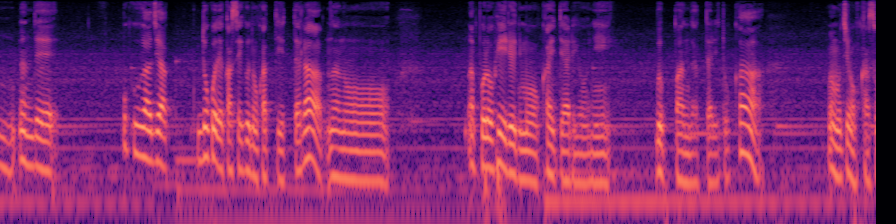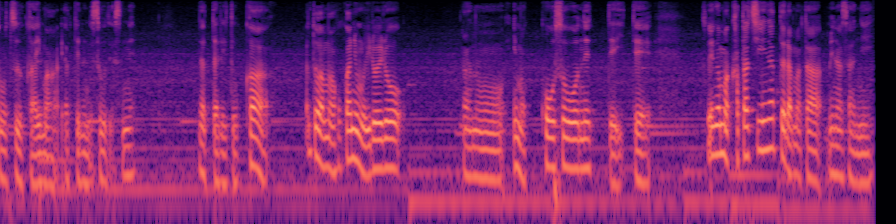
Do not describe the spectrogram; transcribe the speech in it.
うん、なんで僕がじゃあどこで稼ぐのかって言ったらあの、まあ、プロフィールにも書いてあるように物販だったりとか、まあ、もちろん仮想通貨今やってるんでそうですねだったりとかあとはまあ他にもいろいろあの今構想を練っていてそれがまあ形になったらまた皆さんに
